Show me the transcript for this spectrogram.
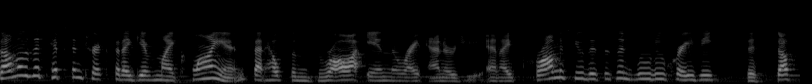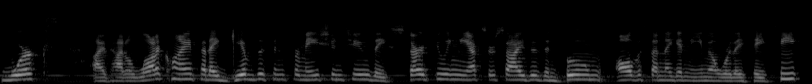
some of the tips and tricks that I give my clients that help them draw in the right energy. And I promise you, this isn't voodoo crazy. This stuff works. I've had a lot of clients that I give this information to. They start doing the exercises, and boom, all of a sudden I get an email where they say, See,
